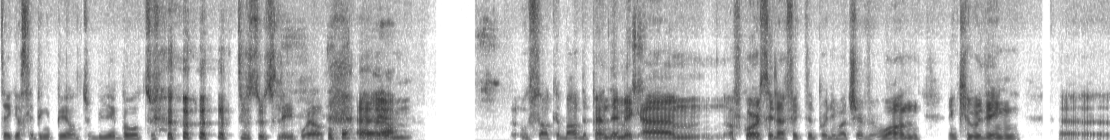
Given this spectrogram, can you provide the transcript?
take a sleeping pill to be able to to, to sleep well. Um, yeah we talk about the pandemic. Um, of course, it affected pretty much everyone, including uh,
